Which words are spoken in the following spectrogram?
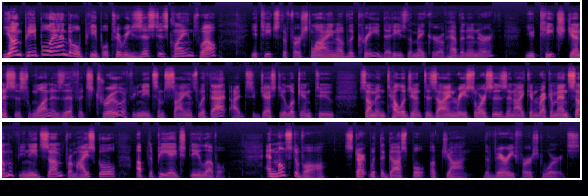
young people and old people to resist his claims? Well, you teach the first line of the creed that he's the maker of heaven and earth. You teach Genesis 1 as if it's true. If you need some science with that, I'd suggest you look into some intelligent design resources, and I can recommend some if you need some from high school up to PhD level. And most of all, start with the Gospel of John, the very first words.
